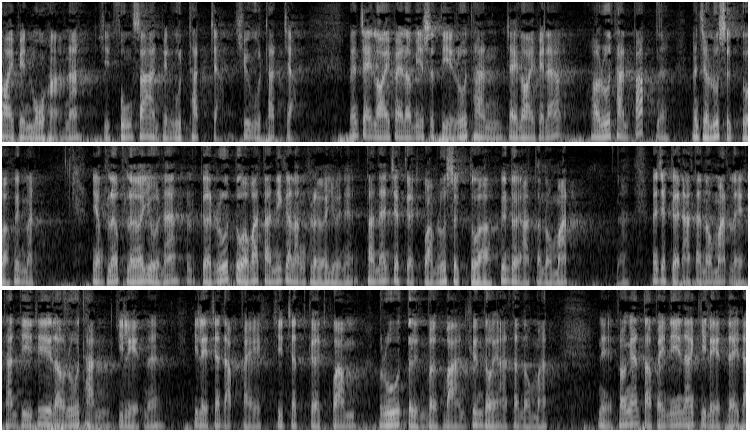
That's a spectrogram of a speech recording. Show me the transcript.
ลอยเป็นโมหะนะจิตฟุ้งซ่านเป็นอุทธัจจะชื่ออุทธัจจะงั้นใจลอยไปเรามีสติรู้ทัน ใจลอยไปแล้ว พอรู้ทันปั๊บนะ มันจะรู้สึกตัวขึ้นมาอย่างเผลอๆอยู่นะ เกิดรู้ตัวว่าตอนนี้กำลังเผลออยู่เนี่ยตอนนั้นจะเกิดความรู้สึกตัวขึ้นโดยอัตโนมัตินะมันจะเกิดอัตโนมัติเลย ทันทีที่เรารู้ทันกิเลสนะกิเลสจะดับไปจิตจะเกิดความรู้ตื่นเบิกบานขึ้นโดยอัตโนมัติเนี่ยเพราะงั้นต่อไปนี้นะกิเลสใด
